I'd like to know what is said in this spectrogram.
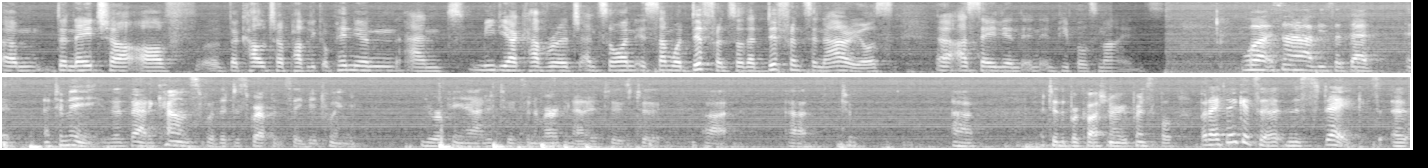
um, the nature of uh, the culture, public opinion, and media coverage, and so on, is somewhat different, so that different scenarios are salient in, in people's minds. Well, it's not obvious that that uh, to me, that that accounts for the discrepancy between European attitudes and American attitudes to uh, uh, to uh, to the precautionary principle. But I think it's a mistake. It's a,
